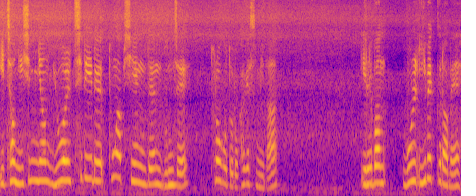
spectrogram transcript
2020년 6월 7일에 통합 시행된 문제 풀어보도록 하겠습니다. 1번 물 200g에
